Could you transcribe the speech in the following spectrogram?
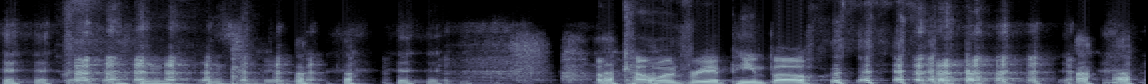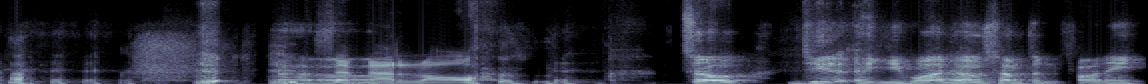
I'm coming for you, Pimpo. Except not at all. So, do you, you want to know something funny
